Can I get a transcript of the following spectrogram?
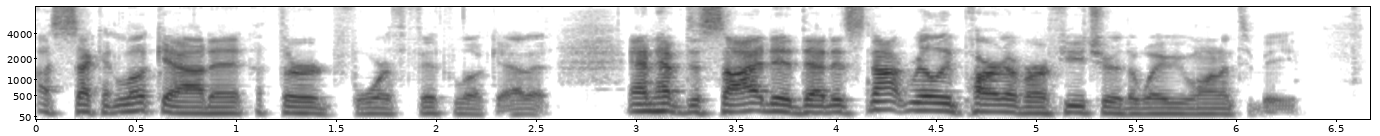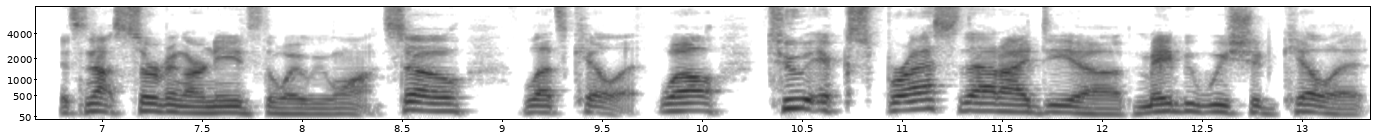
a second look at it a third fourth fifth look at it and have decided that it's not really part of our future the way we want it to be it's not serving our needs the way we want. So let's kill it. Well, to express that idea, maybe we should kill it,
